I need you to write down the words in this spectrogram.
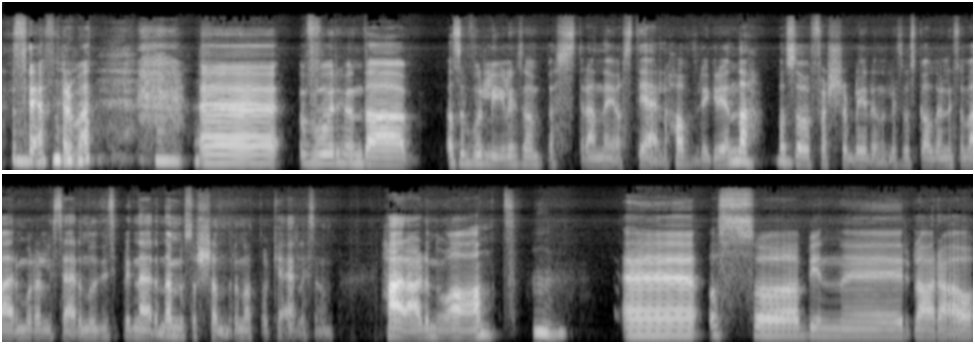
ser jeg for meg. hvor hun da Altså hvor Ly liksom buster henne i å stjele havregryn. da. Og så først så blir hun liksom, skal hun liksom være moraliserende og disiplinerende, men så skjønner hun at OK, liksom Her er det noe annet. Mm. Uh, og så begynner Lara å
